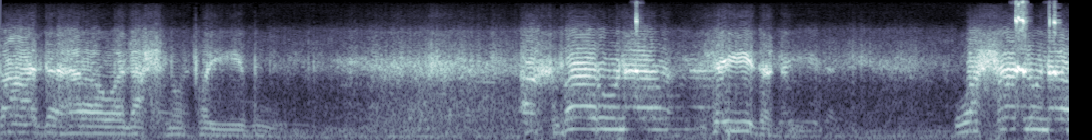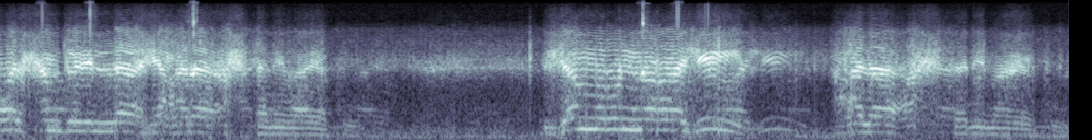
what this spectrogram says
بعدها ونحن طيبون. أخبارنا جيدة. وحالنا والحمد لله على أحسن ما يكون. جمر النراجيل على أحسن ما يكون.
